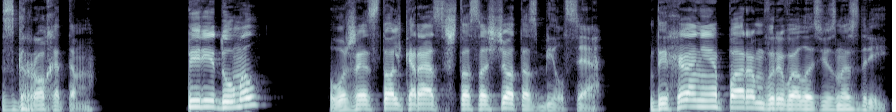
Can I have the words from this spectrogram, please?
С грохотом». «Передумал?» «Уже столько раз, что со счета сбился». Дыхание паром вырывалось из ноздрей.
